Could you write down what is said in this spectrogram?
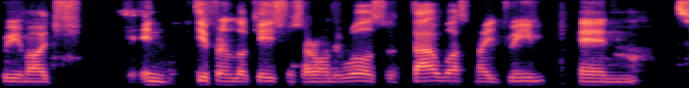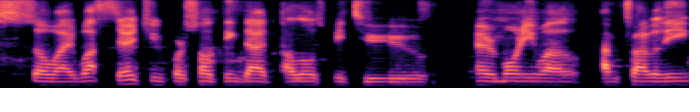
pretty much in different locations around the world. So that was my dream. And so I was searching for something that allows me to earn money while I'm traveling,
